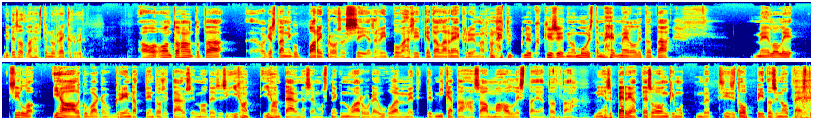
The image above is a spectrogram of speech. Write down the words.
Miten sä oot lähestynyt rekryy? On, on tuohon tota, oikeastaan niin kuin pari prosessia ja se riippuu vähän siitä, ketä ollaan rekryymässä. Nyt, nyt kun kysyit, niin mä muistan, me, meillä oli, tota, meillä oli silloin ihan alkuvaikaan, kun grindattiin tosi täysin, me oltiin siis ihan, ihan täynnä semmoista niin nuoruuden uhoa, ja me mietittiin, että mikä tahansa on mahdollista, ja tota, niinhän se periaatteessa onkin, mutta siinä sitten oppii tosi nopeasti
